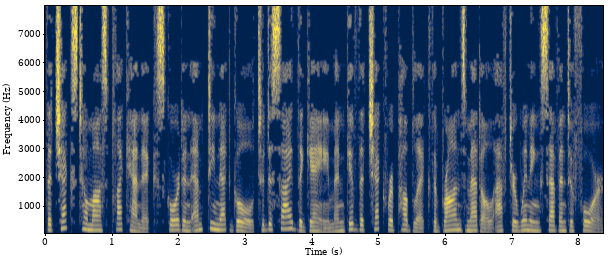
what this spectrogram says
The Czechs Tomáš Plekanec scored an empty net goal to decide the game and give the Czech Republic the bronze medal after winning 7–4.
